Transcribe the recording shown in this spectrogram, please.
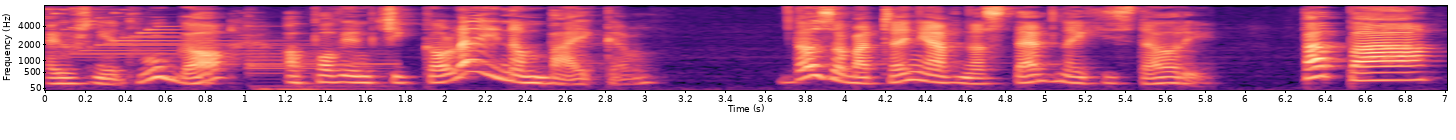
A już niedługo opowiem Ci kolejną bajkę. Do zobaczenia w następnej historii. Pa, pa!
